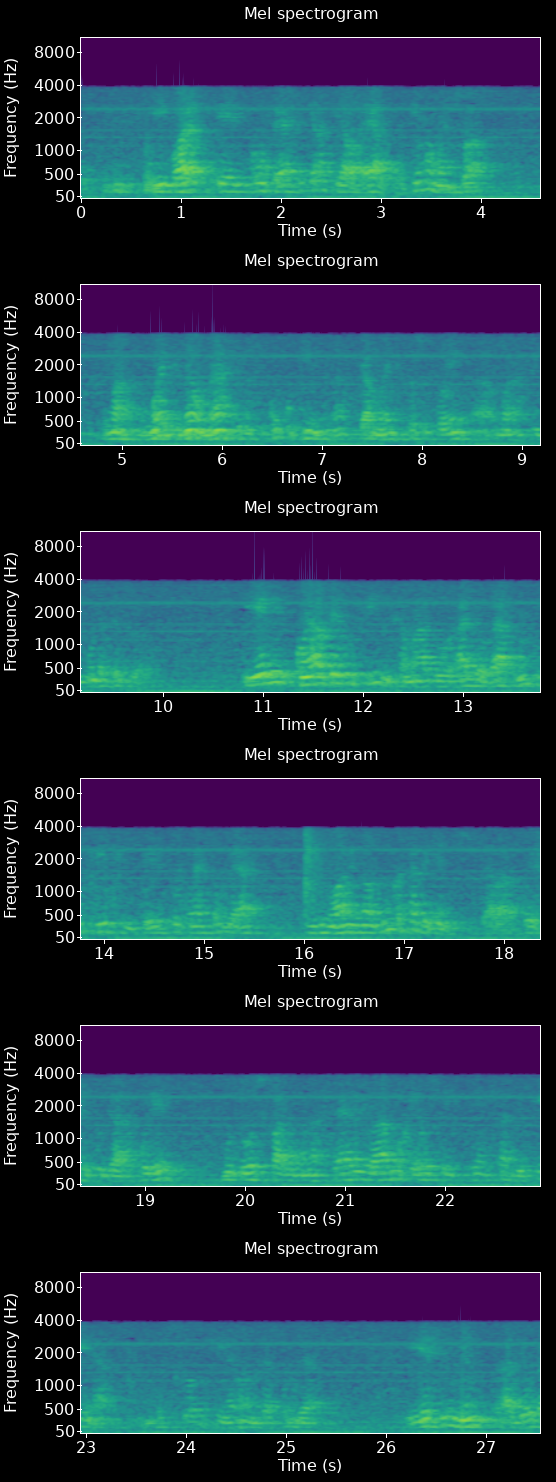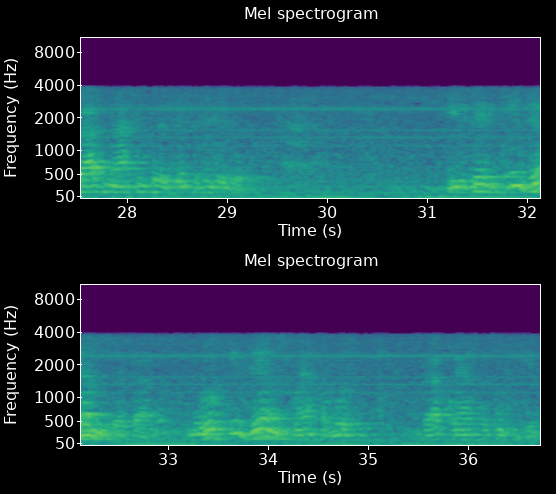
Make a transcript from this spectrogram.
e embora ele confesse que era fiel a ela, tinha uma amante só. Uma amante não, né? Concubina, né? Porque a amante pressupõe uma segunda pessoa. E ele, com ela, teve um filho chamado Adeodato, muito filho que teve foi com essa mulher, cujo nome nós nunca saberemos. Ela foi repudiada por ele, mudou-se para o monastério e lá morreu sem, saber quem era. Nunca se soube quem era o nome dessa mulher. E esse menino, Adeodato, nasce em 382. Ele teve 15 anos, cara, morou 15 anos com essa moça, já com essa concubina.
